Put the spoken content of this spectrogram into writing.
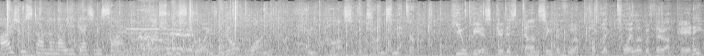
I shall stand them while you get inside. I shall destroy not one, but three parts of the transmitter. He'll be as good as dancing before a public toilet without a penny.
